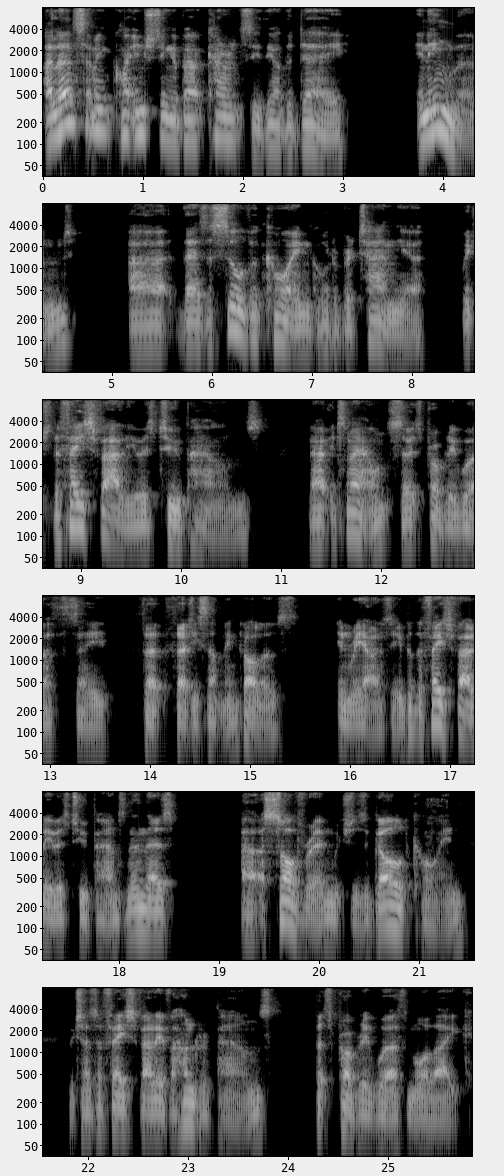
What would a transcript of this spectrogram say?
i learned something quite interesting about currency the other day. In england uh, there's a silver coin called a britannia which the face value is two pounds. Now it's an ounce so it's probably worth say 30 something dollars in reality but the face value is two pounds and then there's uh, a sovereign which is a gold coin which has a face value of a 100 pounds, but's probably worth more like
